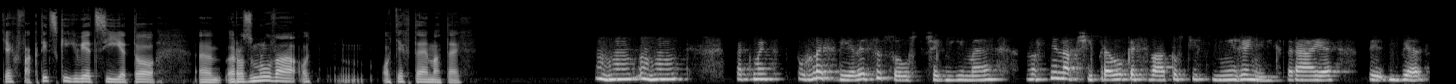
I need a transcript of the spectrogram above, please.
těch faktických věcí, je to um, rozmluva o, o těch tématech? Mm-hmm, mm-hmm. Tak my v tuhle chvíli se soustředíme vlastně na přípravu ke svátosti smíření, která je ty dvě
